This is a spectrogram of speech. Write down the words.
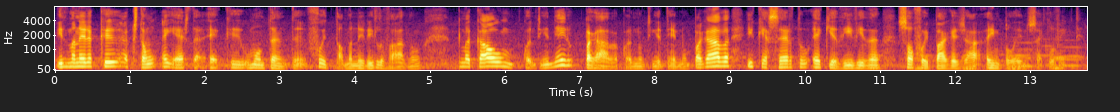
E de maneira que a questão é esta, é que o montante foi de tal maneira elevado que Macau, quando tinha dinheiro, pagava, quando não tinha dinheiro, não pagava, e o que é certo é que a dívida só foi paga já em pleno século XX.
